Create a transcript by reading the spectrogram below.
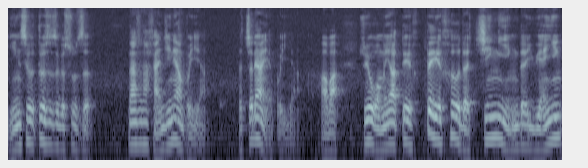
营收都是这个数字，但是它含金量不一样，它质量也不一样，好吧？所以我们要对背后的经营的原因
